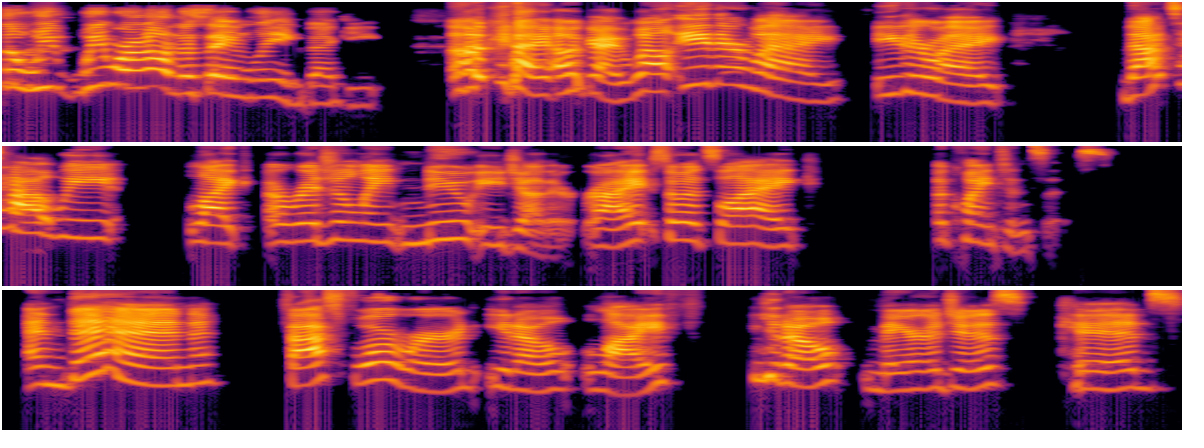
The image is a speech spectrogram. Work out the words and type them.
so we we weren't on the same league, Becky. Okay, okay. Well, either way, either way, that's how we like originally knew each other, right? So it's like acquaintances. And then fast forward, you know, life, you know, marriages, kids,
